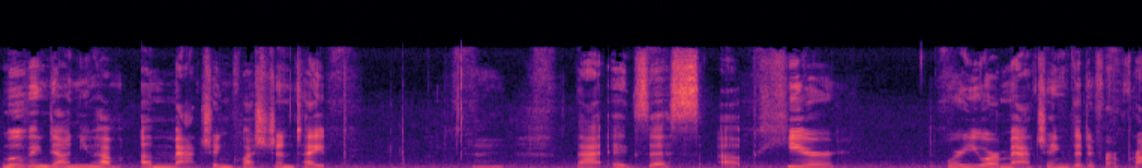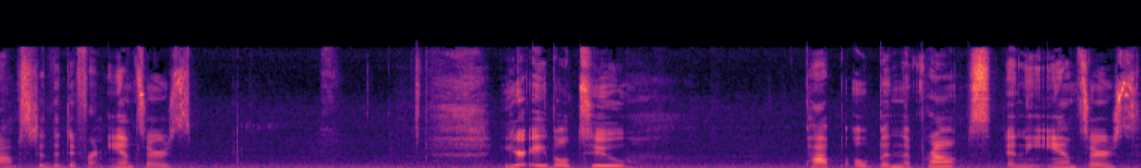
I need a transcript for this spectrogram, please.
Moving down, you have a matching question type. Okay. That exists up here where you are matching the different prompts to the different answers. You're able to pop open the prompts and the answers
